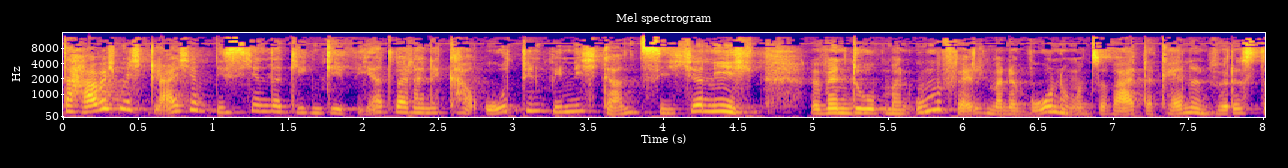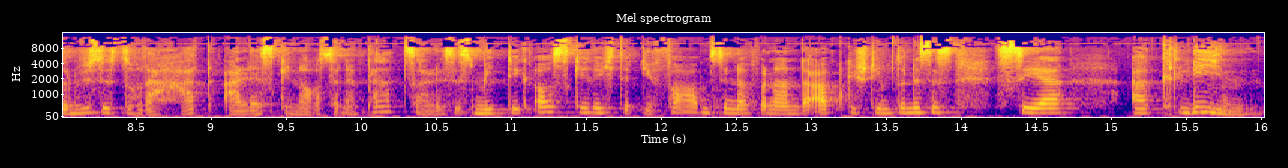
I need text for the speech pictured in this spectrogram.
Da habe ich mich gleich ein bisschen dagegen gewehrt, weil eine Chaotin bin ich ganz sicher nicht. Weil wenn du mein Umfeld, meine Wohnung und so weiter kennen würdest, dann wüsstest du, da hat alles genau seinen Platz. Alles ist mittig ausgerichtet, die Farben sind aufeinander abgestimmt und es ist sehr äh, clean.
